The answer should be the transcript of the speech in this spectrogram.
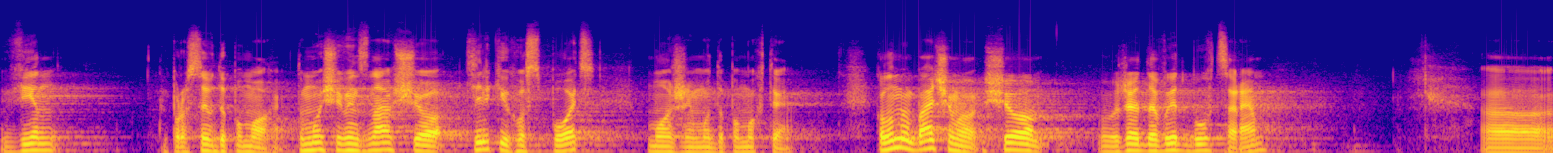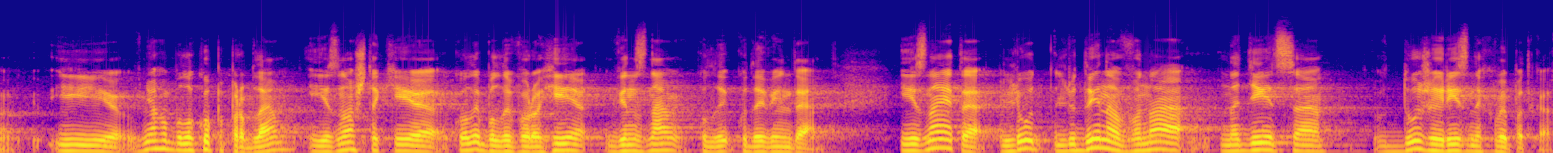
він просив допомоги, тому що він знав, що тільки Господь може йому допомогти. Коли ми бачимо, що вже Давид був царем, І в нього було купа проблем. І знову ж таки, коли були вороги, він знав, коли, куди він йде. І знаєте, люд- людина вона надіється в дуже різних випадках.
